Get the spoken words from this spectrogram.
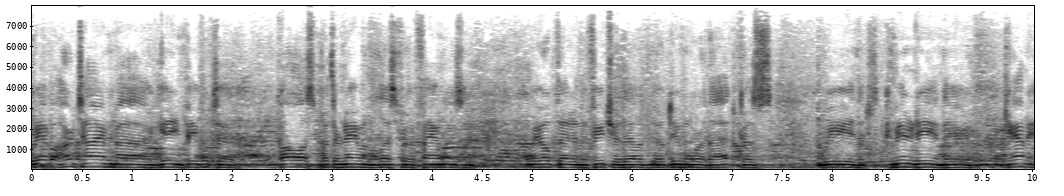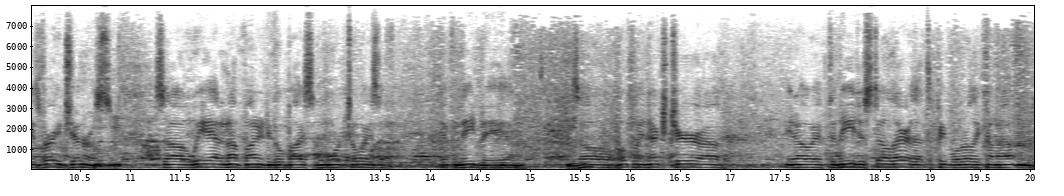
We have a hard time uh, getting people to us put their name on the list for their families, and we hope that in the future they'll, they'll do more of that because we, the community and the county is very generous. So we had enough money to go buy some more toys if, if need be, and so hopefully next year. Uh, you know, if the need is still there, that the people really come out and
